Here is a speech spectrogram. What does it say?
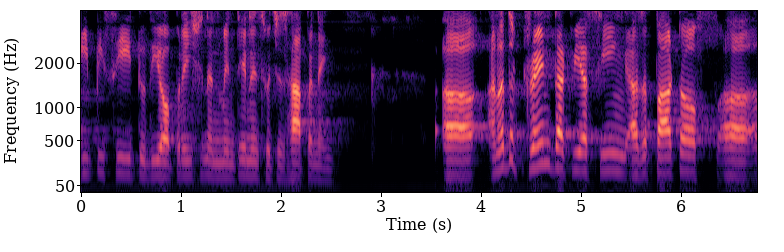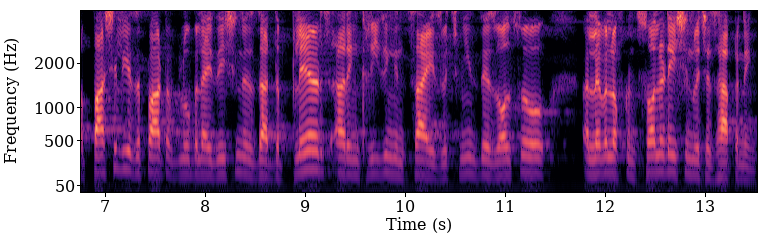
EPC to the operation and maintenance which is happening. Uh, another trend that we are seeing as a part of, uh, partially as a part of globalization is that the players are increasing in size, which means there's also a level of consolidation which is happening.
